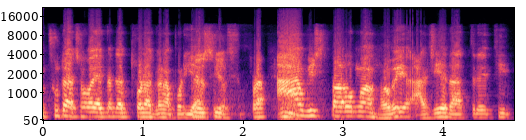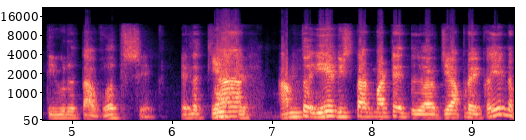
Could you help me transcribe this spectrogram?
છૂટા છવાયા કદાચ થોડા ઘણા પડ્યા છે પણ આ વિસ્તારોમાં હવે આજે રાત્રેથી તીવ્રતા વધશે એટલે ત્યાં. આમ તો એ વિસ્તાર માટે જે આપણે કહીએ ને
